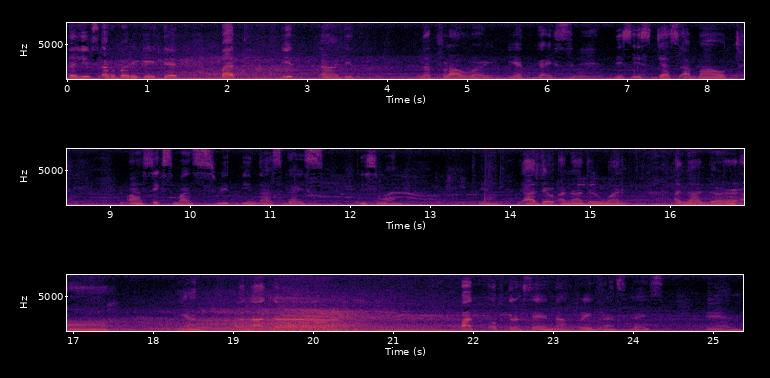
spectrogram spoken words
The leaves are variegated but it uh, did not flower yet guys. This is just about uh, six months within us guys. This one. Yeah the other another one. Another uh yan. Another pot of Dracena fragrance guys. And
